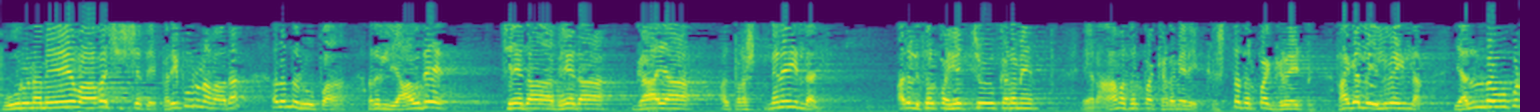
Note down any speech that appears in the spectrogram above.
ಪೂರ್ಣಮೇವಾವಶಿಷ್ಯತೆ. ಪರಿಪೂರ್ಣವಾದ ಅದೊಂದು ರೂಪ. ಅದರಲ್ಲಿ ಯಾವುದೇ ಛೇದ, ಭೇದ, ಗಾಯ, ಅದು ಪ್ರಶ್ನೆನೇ ಇಲ್ಲ ಅಲ್ಲಿ. ಅದರಲ್ಲಿ ಸ್ವಲ್ಪ ಹೆಚ್ಚು, ಕಡಿಮೆ. ರಾಮ ಸ್ವಲ್ಪ ಕಡಿಮೆ ರೀ. ಕೃಷ್ಣ ಸ್ವಲ್ಪ ಗ್ರೇಟ್. ಹಾಗೆಲ್ಲ ಇಲ್ವೇ ಇಲ್ಲ. ಎಲ್ಲವೂ ಕೂಡ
